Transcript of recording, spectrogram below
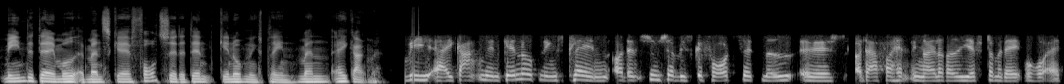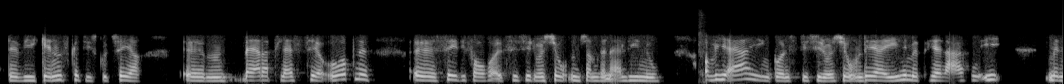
mente derimod, at man skal fortsætte den genåbningsplan, man er i gang med. Vi er i gang med en genåbningsplan, og den synes jeg, vi skal fortsætte med. Øh, og der er forhandlinger allerede i eftermiddag, hvor at øh, vi igen skal diskutere, øhm, hvad er der plads til at åbne, øh, set i forhold til situationen, som den er lige nu. Og vi er i en gunstig situation, det er jeg enig med Per Larsen i. Men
